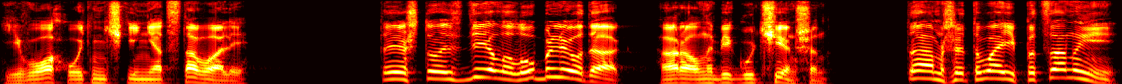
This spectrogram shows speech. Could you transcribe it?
его охотнички не отставали. «Ты что сделал, ублюдок?» – орал на бегу Ченшин. «Там же твои пацаны!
